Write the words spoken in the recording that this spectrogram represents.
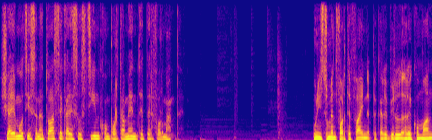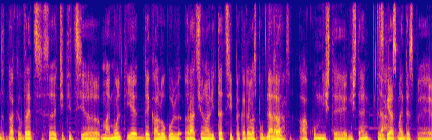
și ai emoții sănătoase care susțin comportamente performante. Un instrument foarte fain pe care vi-l recomand dacă vreți să citiți uh, mai mult e Decalogul Raționalității pe care l-ați publicat Da, da, acum niște, niște ani, când Da. scriați mai des pe,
